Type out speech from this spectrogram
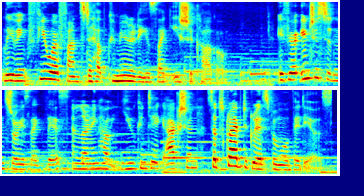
leaving fewer funds to help communities like East Chicago. If you're interested in stories like this and learning how you can take action, subscribe to Grist for more videos.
